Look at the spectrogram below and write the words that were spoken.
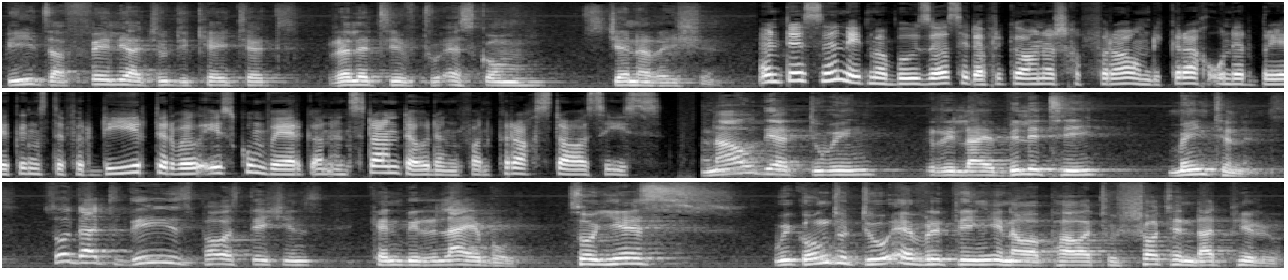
bids are fairly adjudicated relative to Eskom's generation. Intussen het Mabuza Suid-Afrikaners gevra om die kragonderbrekings te verduur terwyl Eskom werk aan instandhouding van kragstasies. Now they are doing reliability maintenance so that these power stations can be reliable. So yes, We're going to do everything in our power to shorten that period.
